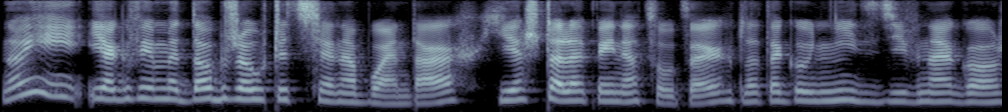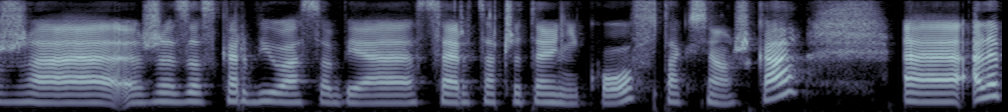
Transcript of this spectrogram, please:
No i jak wiemy, dobrze uczyć się na błędach, jeszcze lepiej na cudzych, dlatego nic dziwnego, że, że zaskarbiła sobie serca czytelników ta książka. E, ale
